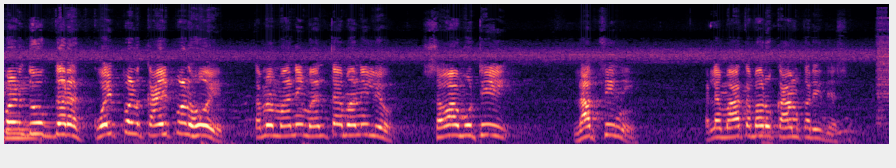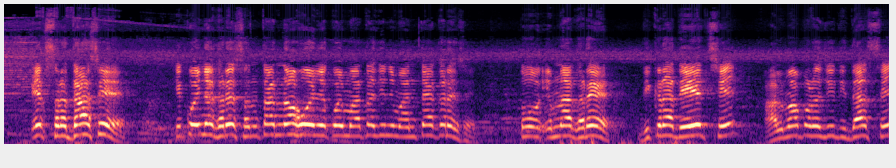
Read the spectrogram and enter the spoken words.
પણ દુઃખ દરદ કોઈ પણ કાંઈ પણ હોય તમે માની માનતા માની લ્યો સવા મુઠ્ઠી લાપસી નહીં. એટલે માં તમારું કામ કરી દેશે. એક શ્રદ્ધા છે કે કોઈના ઘરે સંતાન ન હોય ને કોઈ માતાજીની માનતા કરે છે તો એમના ઘરે દીકરા દે જ છે હાલમાં પણ હજી દીધા જ છે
